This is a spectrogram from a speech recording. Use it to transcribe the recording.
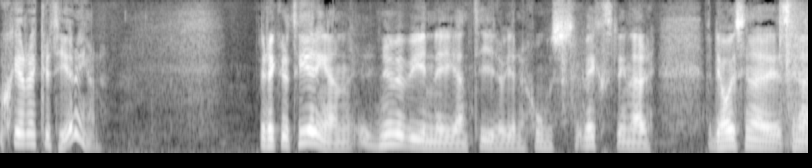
sker rekryteringen? Rekryteringen, nu är vi inne i en tid av generationsväxling när det har ju sina, sina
